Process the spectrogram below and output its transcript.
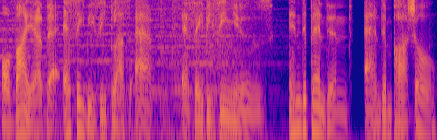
or via the SABC Plus app. SABC News, independent and impartial.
